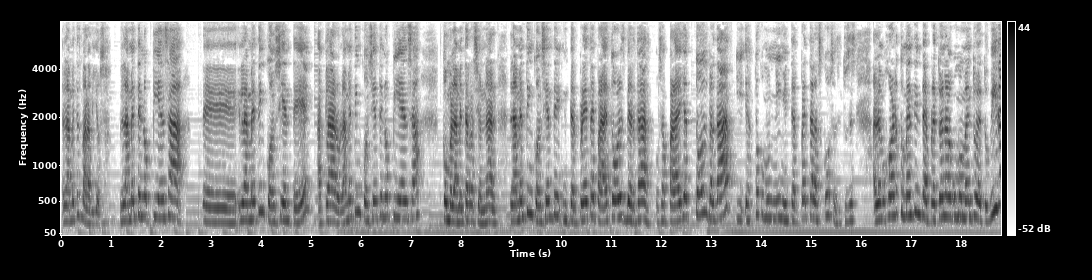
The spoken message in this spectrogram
la mente es maravillosa la mente no piensa, eh, la mente inconsciente, ¿eh? aclaro, la mente inconsciente no piensa como la mente racional. La mente inconsciente interpreta y para ella todo es verdad. O sea, para ella todo es verdad y actúa como un niño, interpreta las cosas. Entonces, a lo mejor tu mente interpretó en algún momento de tu vida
